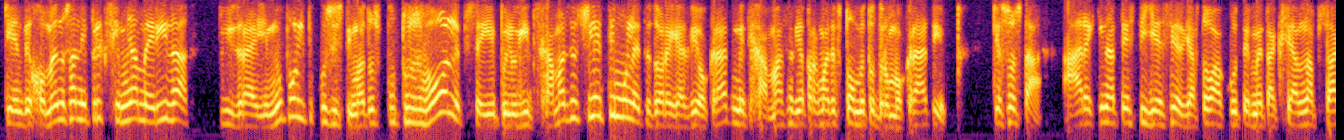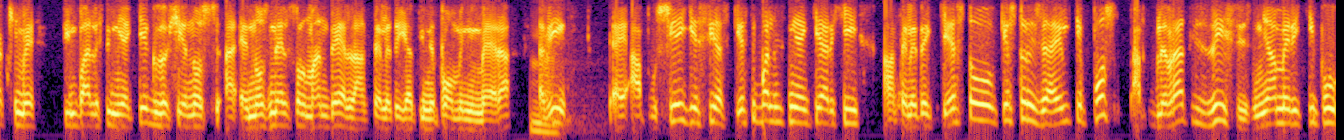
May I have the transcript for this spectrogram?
Και ενδεχομένως, αν υπήρξε μια μερίδα του Ισραηλινού πολιτικού συστήματος που τους βόλεψε η επιλογή της Χαμάς, δεν τους λέει τι μου λέτε τώρα για δύο κράτη, με τη Χαμάς θα διαπραγματευτώ με τον τρομοκράτη. Και σωστά. Άρα εκεί είναι τεστ ηγεσία. Γι' αυτό ακούτε μεταξύ άλλων να ψάξουμε την Παλαιστινιακή εκδοχή ενός ενός Νέλσον Μαντέλα, αν θέλετε, για την επόμενη μέρα. Ναι. Δηλαδή, ε, απουσία ηγεσίας και στην Παλαιστινιακή Αρχή, αν θέλετε, και στο, και στο Ισραήλ και πώς από την πλευρά της Δύσης, μια Αμερική που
